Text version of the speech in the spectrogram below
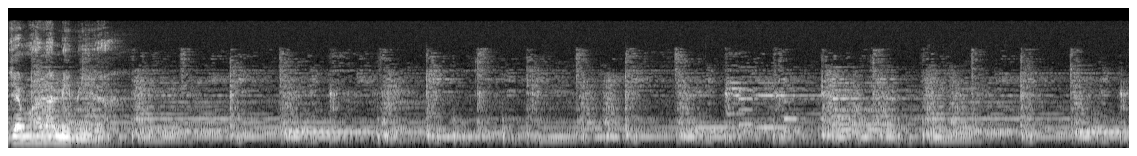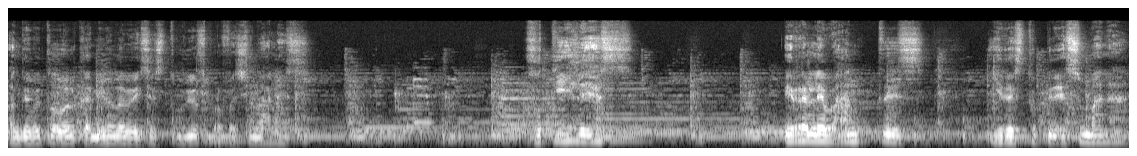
llamada mi vida. Anduve todo el camino de mis estudios profesionales, futiles, irrelevantes y de estupidez humana,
